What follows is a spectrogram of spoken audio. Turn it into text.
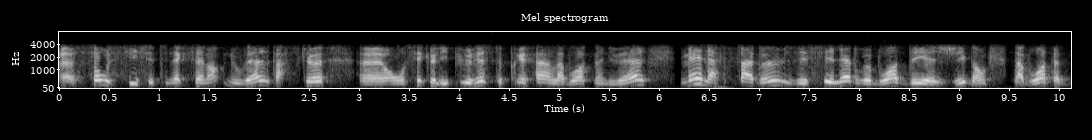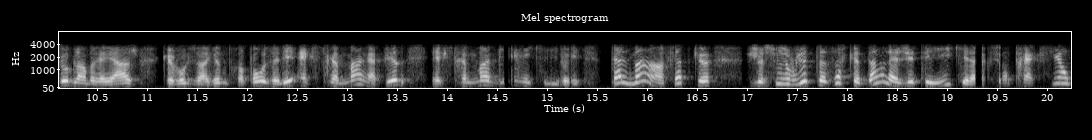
Euh, ça aussi, c'est une excellente nouvelle parce que euh, on sait que les puristes préfèrent la boîte manuelle, mais la fameuse et célèbre boîte DSG, donc la boîte à double embrayage que Volkswagen propose, elle est extrêmement rapide, extrêmement bien équilibrée. Tellement, en fait, que je suis obligé de te dire que dans la GTI, qui est la version traction,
